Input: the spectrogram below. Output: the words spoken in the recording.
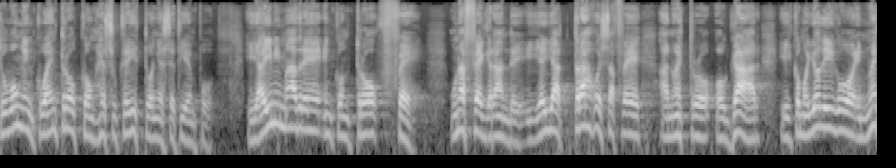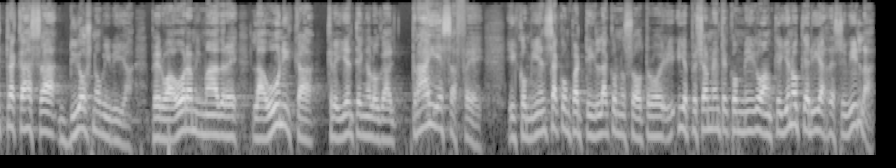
tuvo un encuentro con Jesucristo en ese tiempo. Y ahí mi madre encontró fe, una fe grande. Y ella trajo esa fe a nuestro hogar. Y como yo digo, en nuestra casa Dios no vivía. Pero ahora mi madre, la única creyente en el hogar, trae esa fe y comienza a compartirla con nosotros y, especialmente conmigo, aunque yo no quería recibirla,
